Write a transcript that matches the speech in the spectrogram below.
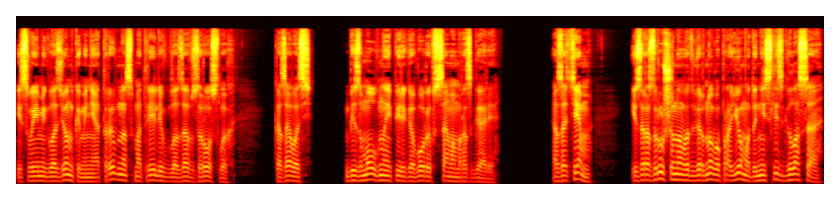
И своими глазенками неотрывно смотрели в глаза взрослых. Казалось, безмолвные переговоры в самом разгаре. А затем из разрушенного дверного проема донеслись голоса.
